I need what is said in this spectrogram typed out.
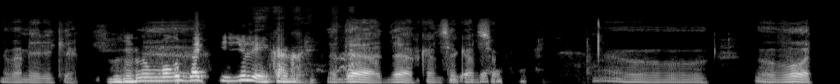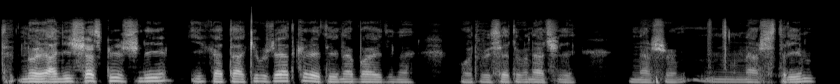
в Америке. Ну, могут дать пиздюлей, как говорится. Да, да, в конце концов. Вот. Но они сейчас пришли, и к атаке уже открытые на Байдена. Вот вы с этого начали наш, наш стрим.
